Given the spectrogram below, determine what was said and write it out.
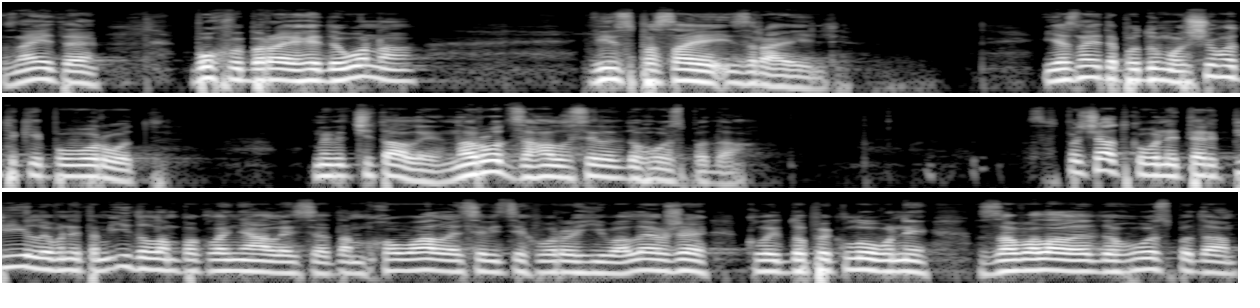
Знаєте, Бог вибирає Гедеона, він спасає Ізраїль. Я, знаєте, подумав, з чого такий поворот? Ми читали, народ заголосили до Господа. Спочатку вони терпіли, вони там ідолам поклонялися, там ховалися від цих ворогів, але вже коли допекло, вони завалали до Господа,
